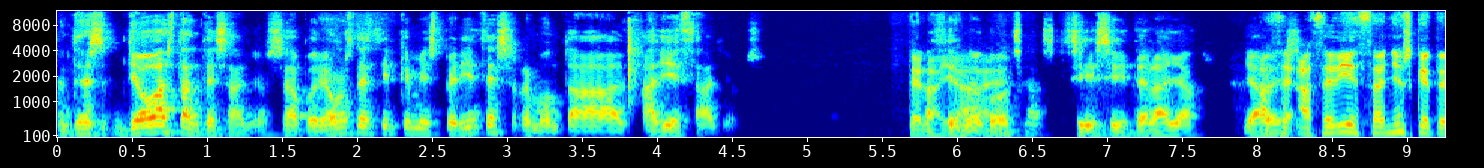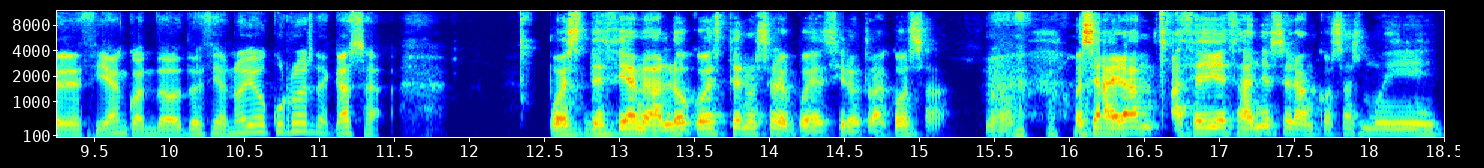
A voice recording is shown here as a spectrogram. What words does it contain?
Entonces, llevo bastantes años, o sea, podríamos decir que mi experiencia se remonta a, a 10 años. Tela haciendo ya, ¿eh? cosas. Sí, sí, tela ya. ya hace, ves. hace 10 años que te decían, cuando tú decías, no, yo ocurro desde casa. Pues decían, al loco este no se le puede decir otra cosa, ¿no? O sea, eran, hace 10 años eran cosas muy,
